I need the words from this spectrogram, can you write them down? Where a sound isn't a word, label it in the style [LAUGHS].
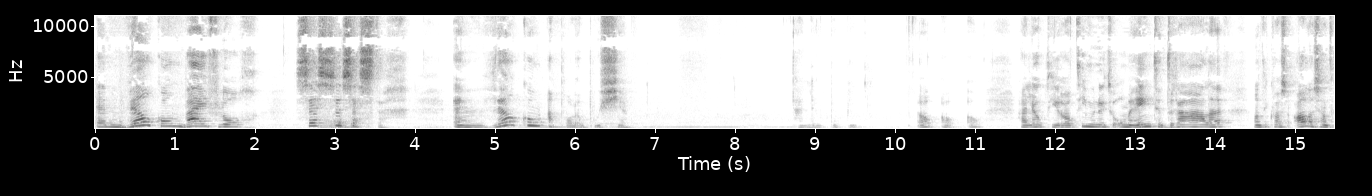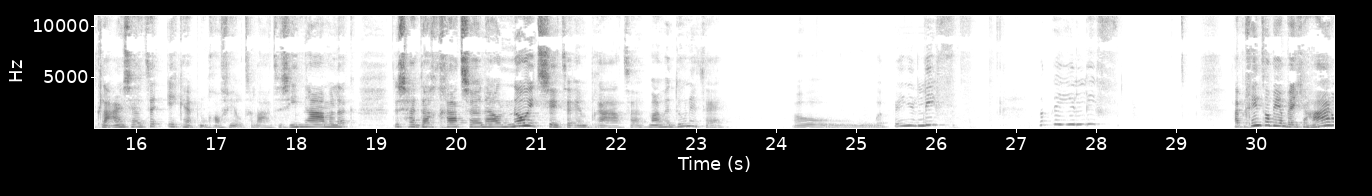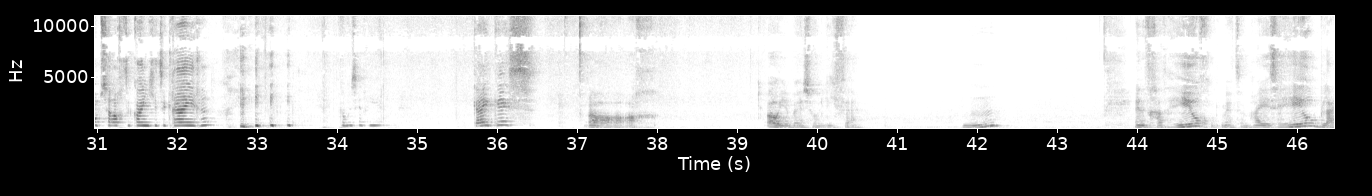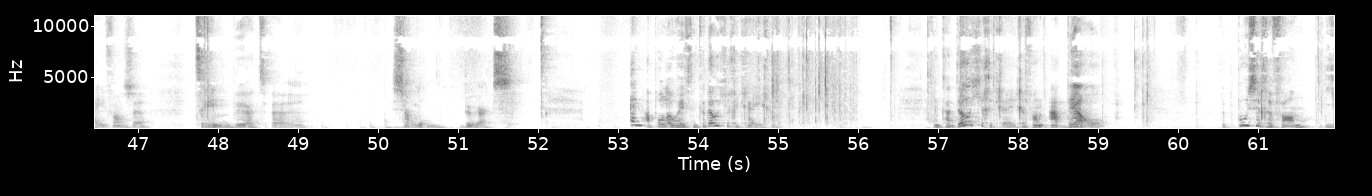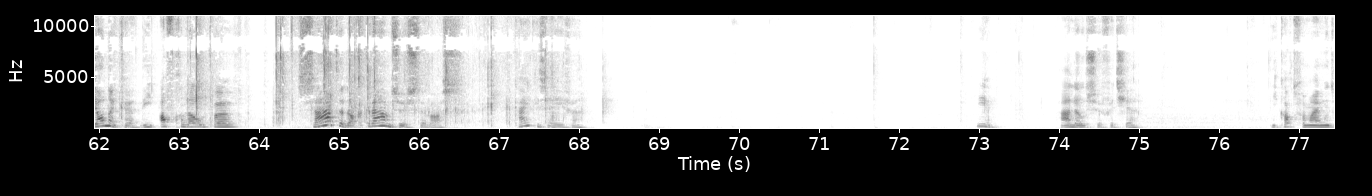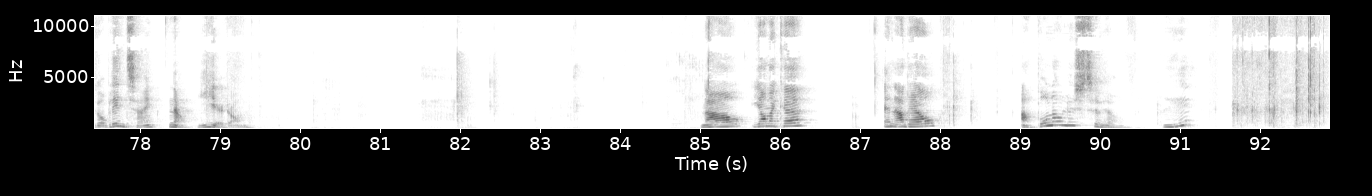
En welkom bij vlog 66. En welkom Apollo Poesje. Hallo poepie. Oh, oh, oh. Hij loopt hier al 10 minuten om me heen te dralen. Want ik was alles aan het klaarzetten. Ik heb nogal veel te laten zien namelijk. Dus hij dacht, gaat ze nou nooit zitten en praten? Maar we doen het hè. Oh, wat ben je lief. Wat ben je lief. Hij begint alweer een beetje haar op zijn achterkantje te krijgen. [LAUGHS] Kom eens even hier. Kijk eens. Ach. Oh, je bent zo lief, hè. Hm? En het gaat heel goed met hem. Hij is heel blij van zijn trimbeurt, uh, salonbeurt. En Apollo heeft een cadeautje gekregen. Een cadeautje gekregen van Adele de poezige van Janneke, die afgelopen zaterdag kraamzuster was. Kijk eens even. Hier. Hallo suffertje. Die kat van mij moet wel blind zijn. Nou, hier dan. Nou, Janneke en Adel, Apollo lust ze wel. Hm?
